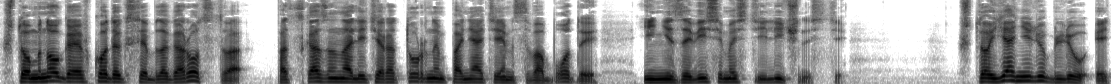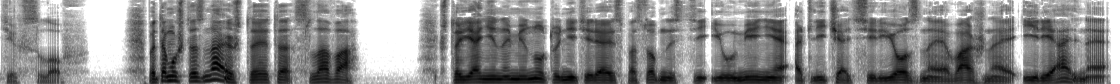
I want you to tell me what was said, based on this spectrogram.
что многое в Кодексе благородства подсказано литературным понятием свободы и независимости личности, что я не люблю этих слов, потому что знаю, что это слова, что я ни на минуту не теряю способности и умения отличать серьезное, важное и реальное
